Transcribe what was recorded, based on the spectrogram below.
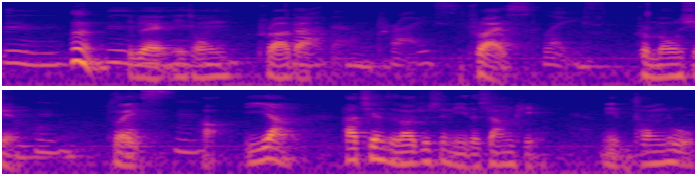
嗯。嗯，对不对？你从 Product、Price、Price、Place、Promotion、Place，好，一样，它牵扯到就是你的商品、你的通路、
